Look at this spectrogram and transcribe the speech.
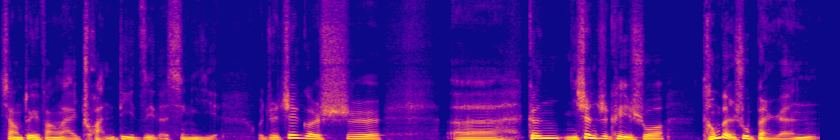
向对方来传递自己的心意。我觉得这个是，呃，跟你甚至可以说，藤本树本人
